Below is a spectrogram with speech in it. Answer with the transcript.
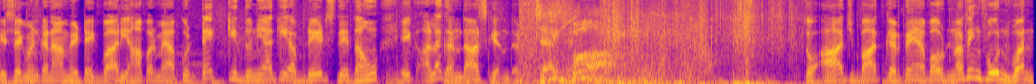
इस सेगमेंट का नाम है टेक बार यहाँ पर मैं आपको टेक की दुनिया की अपडेट्स देता हूँ एक अलग अंदाज के अंदर टेक. तो आज बात करते हैं अबाउट नथिंग फ़ोन वन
